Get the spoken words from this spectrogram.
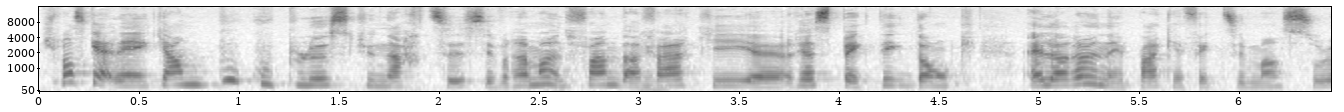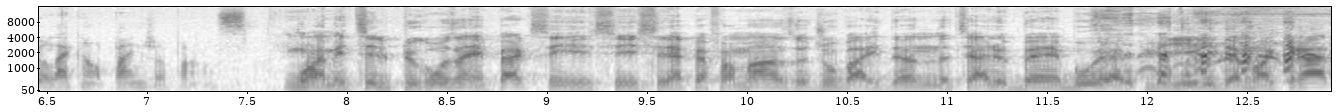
je pense qu'elle incarne beaucoup plus qu'une artiste. C'est vraiment une femme d'affaires qui est euh, respectée. Donc, elle aurait un impact, effectivement, sur la campagne, je pense. Oui, mais tu sais, le plus gros impact, c'est- la performance de Joe Biden. Tu sais, elle a bien beau appuyer les démocrates.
